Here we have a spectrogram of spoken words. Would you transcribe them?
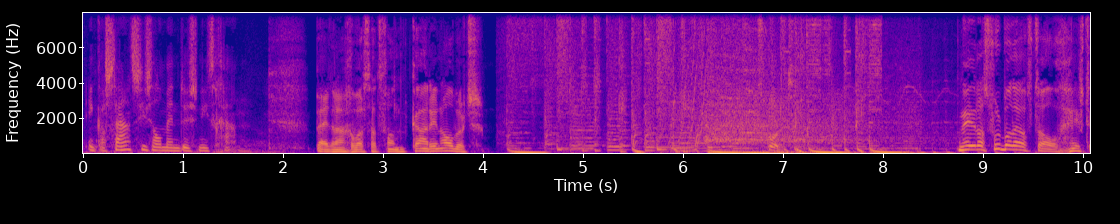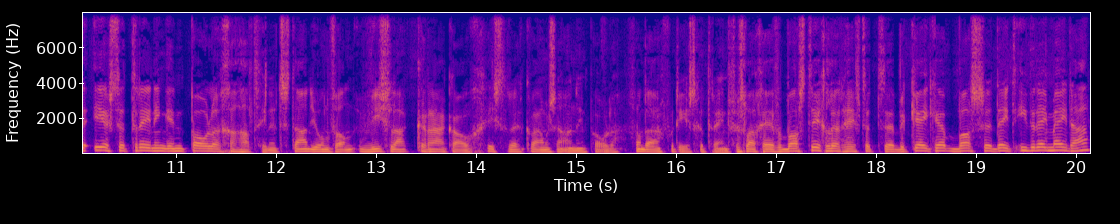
In cassatie zal men dus niet gaan. Bijdrage was dat van Karin Alberts. Sport. Nederlands voetbalelftal heeft de eerste training in Polen gehad... in het stadion van Wisla Krakau. Gisteren kwamen ze aan in Polen. Vandaag voor het eerst getraind. Verslaggever Bas Tichler heeft het eh, bekeken. Bas, eh, deed iedereen mee daar?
